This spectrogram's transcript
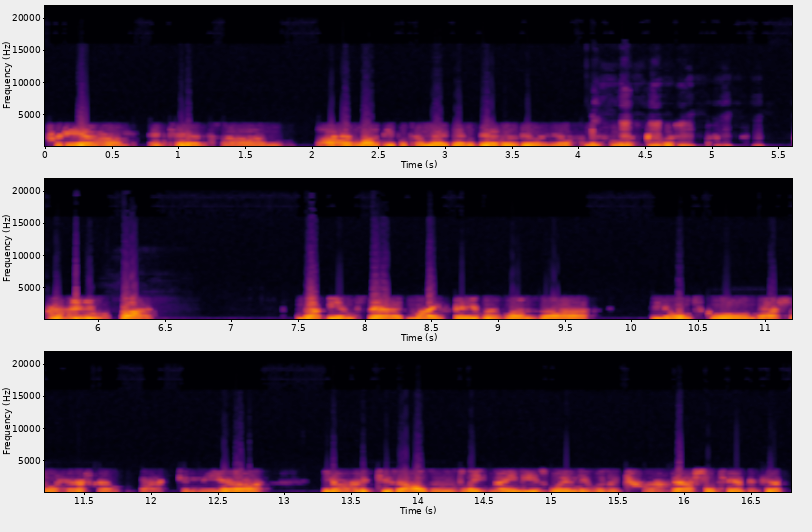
pretty um, intense. Um, I had a lot of people tell me I'd never be able to do it. You know, somebody from the West Coast. but that being said, my favorite was uh, the old school national hare scramble back in the uh, you know early 2000s, late 90s when it was a true national championship.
